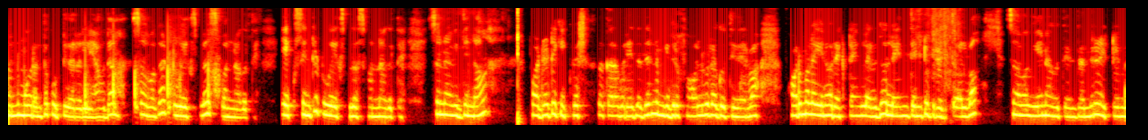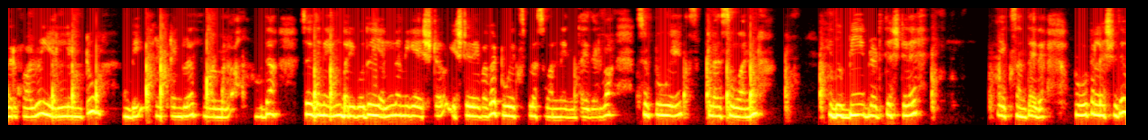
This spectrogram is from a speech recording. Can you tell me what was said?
ಒನ್ ಮೋರ್ ಅಂತ ಕೊಟ್ಟಿದ್ದಾರೆ ಅಲ್ಲಿ, ಹೌದಾ? ಸೊ ಅವಾಗ ಟೂ ಎಕ್ಸ್ ಪ್ಲಸ್ ಒನ್ ಆಗುತ್ತೆ. X into two x plus one ಆಗುತ್ತೆ. ಸೊ ನಾವು ಇದನ್ನ ಕ್ವಾಡ್ರಾಟಿಕ್ ಇಕ್ವೇಶನ್ ಪ್ರಕಾರ ಬರೆಯೋದಾದ್ರೆ ನಮ್ಗೆ ಇದ್ರ ಫಾರ್ಮುಲಾ ಗೊತ್ತಿದೆ ಅಲ್ವಾ? ಫಾರ್ಮುಲಾ ಏನೋ ರೆಕ್ಟ್ಯಾಂಗ್ಲರ್ ಇದು ಲೆಂತ್ ಇಂಟು ಬ್ರೆಡ್ತು ಅಲ್ವಾ? ಸೊ ಅವಾಗ ಏನಾಗುತ್ತೆ ಅಂತಂದ್ರೆ rectangular formula l into b rectangular formula ಹೌದಾ? ಸೊ ಇದನ್ನ ಹೆಂಗ್ ಬರಿಬೋದು? ಎಲ್ ನಮಗೆ ಎಷ್ಟು, ಎಷ್ಟಿದೆ ಇವಾಗ? ಟೂ ಎಕ್ಸ್ ಪ್ಲಸ್ ಒನ್ ಅಂತ ಇದೆ ಅಲ್ವಾ? So two x plus one ಇದು ಬಿ ಬ್ರೆಡ್ತ್ ಎಷ್ಟಿದೆ? ಎಕ್ಸ್ ಅಂತ ಇದೆ. ಟೋಟಲ್ ಎಷ್ಟಿದೆ?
